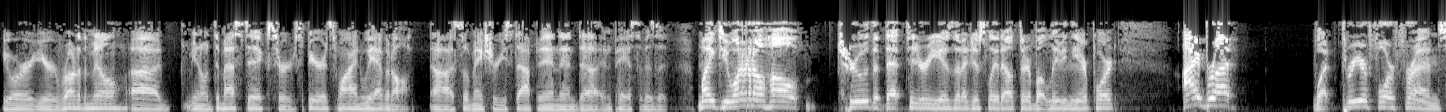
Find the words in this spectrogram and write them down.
your your run of the mill uh you know, domestics or spirits wine, we have it all. Uh so make sure you stop in and uh and pay us a visit. Mike, do you want to know how true that that theory is that I just laid out there about leaving the airport? I brought what three or four friends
